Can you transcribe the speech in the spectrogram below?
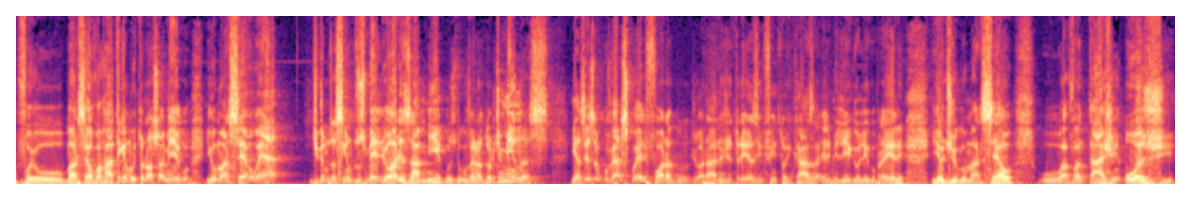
foi o Marcel Van Hatten, que é muito nosso amigo. E o Marcel é, digamos assim, um dos melhores amigos do governador de Minas. E às vezes eu converso com ele fora do, de horário, de 13, enfim, estou em casa, ele me liga, eu ligo para ele, e eu digo, Marcel, o, a vantagem hoje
